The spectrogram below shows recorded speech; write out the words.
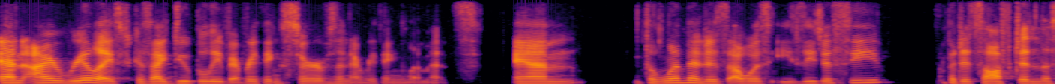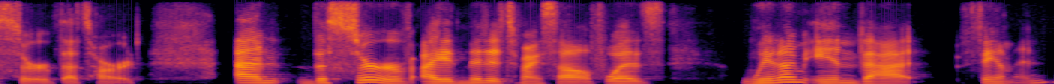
And I realized because I do believe everything serves and everything limits. And the limit is always easy to see, but it's often the serve that's hard. And the serve, I admitted to myself, was when I'm in that famine,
